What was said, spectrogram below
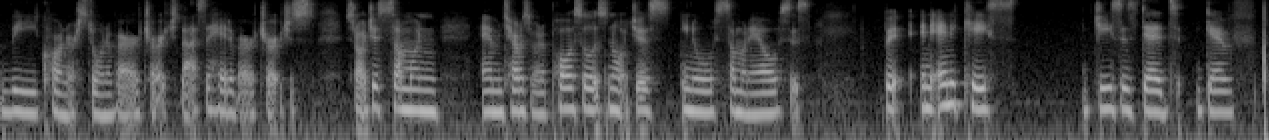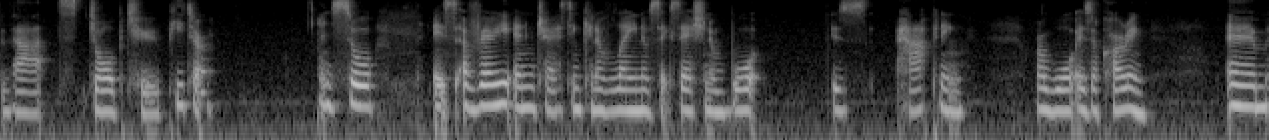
the cornerstone of our church. That's the head of our church. It's, it's not just someone um, in terms of an apostle, it's not just, you know, someone else. It's, but in any case, Jesus did give that job to Peter. And so it's a very interesting kind of line of succession and what is happening or what is occurring. Um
